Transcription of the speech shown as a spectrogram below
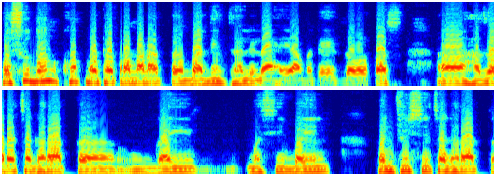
पशुधन खूप मोठ्या प्रमाणात बाधित झालेलं आहे. यामध्ये जवळपास हजाराच्या घरात गाई म्हशी बैल पंचवीसशेच्या घरात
